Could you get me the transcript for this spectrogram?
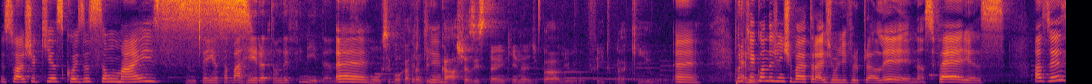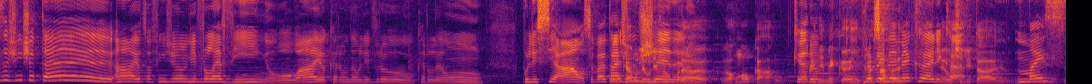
Eu só acho que as coisas são mais. Não tem essa barreira tão definida, né? É. Ou você colocar tanto Porque- em caixas estanque, né? Tipo, ah, livro feito para aquilo. É. Porque quando a gente vai atrás de um livro para ler nas férias, às vezes a gente até, ah, eu tô afim de um livro levinho, ou ah, eu quero ler um livro, quero ler um policial. Você vai Ou eu atrás quero de ler um um gênero. livro para arrumar o carro, para Quero- aprender mecânica. pra aprender sabe? mecânica. É utilitário. Mas,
